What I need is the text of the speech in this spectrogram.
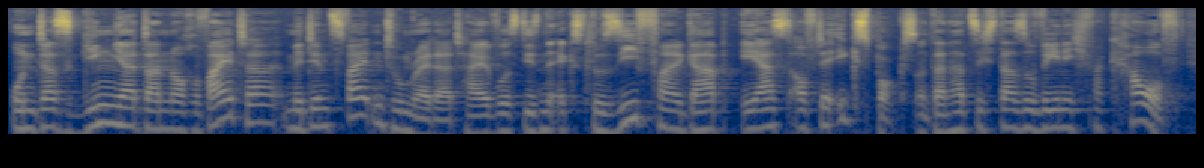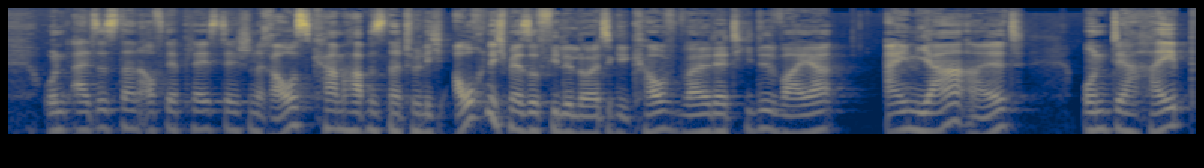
Und das ging ja dann noch weiter mit dem zweiten Tomb Raider Teil, wo es diesen Exklusivfall gab, erst auf der Xbox und dann hat sich da so wenig verkauft. Und als es dann auf der PlayStation rauskam, haben es natürlich auch nicht mehr so viele Leute gekauft, weil der Titel war ja ein Jahr alt und der Hype,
